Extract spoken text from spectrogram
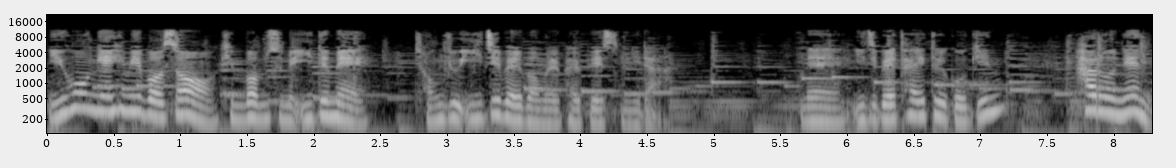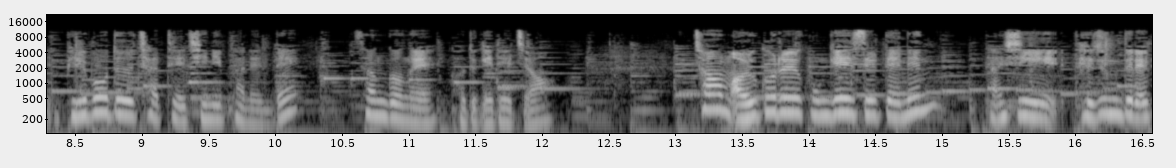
이 호응에 힘입어서 김범수는 이듬해 정규 2집 앨범을 발표했습니다. 네, 이 집의 타이틀곡인 하루는 빌보드 차트에 진입하는데 성공을 거두게 되죠. 처음 얼굴을 공개했을 때는 당시 대중들의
